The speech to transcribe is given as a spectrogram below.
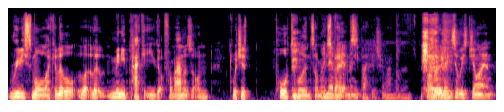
really small, like a little, little mini packet you got from Amazon, which is portable in some respects. I never respects. get mini packets from Amazon. Oh, really? It's always giant.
